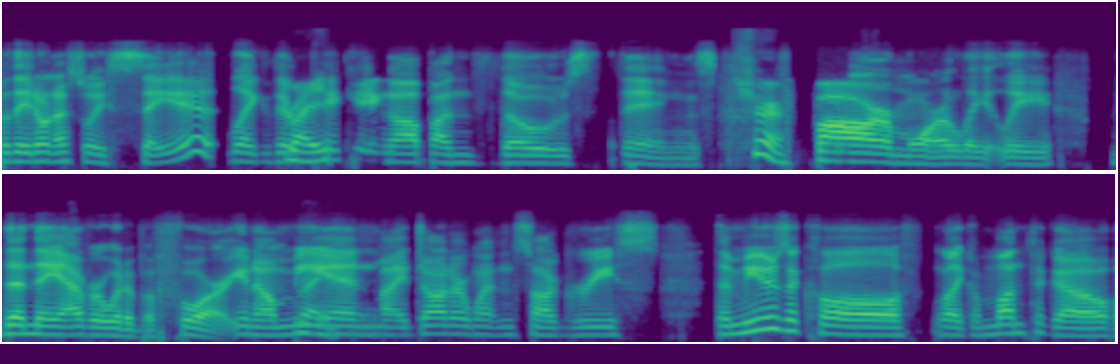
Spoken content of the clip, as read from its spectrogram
but they don't necessarily say it, like they're Right. picking up on those things Sure. far more lately than they ever would have before. You know, me Right. and my daughter went and saw Grease, the musical, like a month ago,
